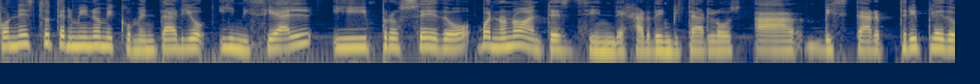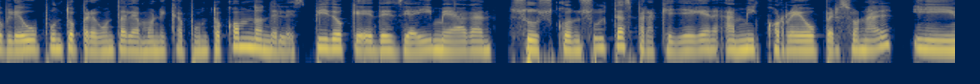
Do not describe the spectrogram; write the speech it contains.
Con esto termino mi comentario inicial y procedo, bueno, no antes, sin dejar de invitarlos a visitar www.preguntaleamónica.com donde les pido que desde ahí me hagan sus consultas para que lleguen a mi correo personal y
